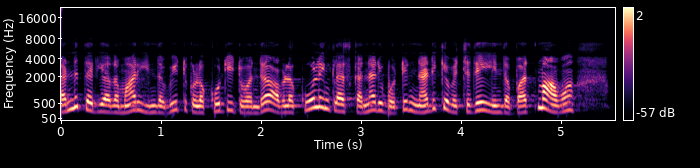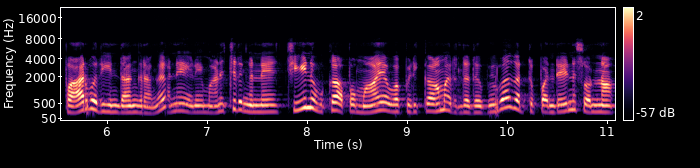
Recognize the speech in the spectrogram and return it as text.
கண்ணு தெரியாத மாதிரி இந்த வீட்டுக்குள்ளே கூட்டிகிட்டு வந்து அவளை கூலிங் கிளாஸ் கண்ணாடி போட்டு நடிக்க வச்சதே இந்த பத்மாவும் பார்வதியும் தாங்கிறாங்க. அண்ணே என்னை மன்னிச்சிடுங்கண்ணே சீனுவுக்கு அப்போ மாயாவை பிடிக்காமல் இருந்தது. விவாகரத்து பண்ணுறேன்னு சொன்னான்.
